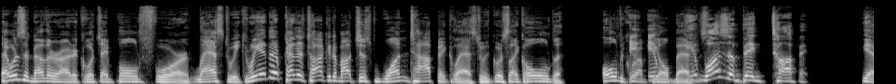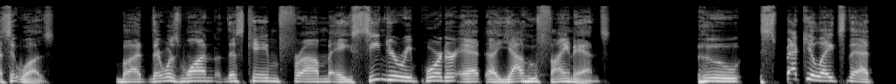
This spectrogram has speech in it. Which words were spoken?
That was another article which I pulled for last week, and we ended up kind of talking about just one topic last week. It was like old, old grumpy it, old beds. It was a big topic. Yes, it was. But there was one. This came from a senior reporter at uh, Yahoo Finance who speculates that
